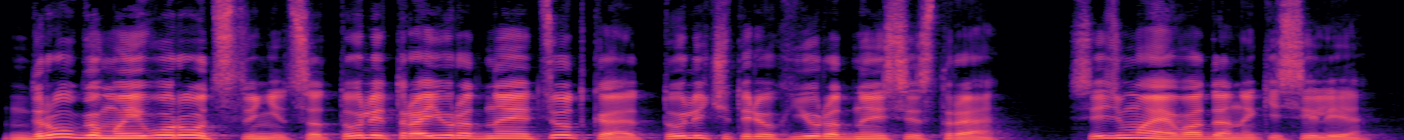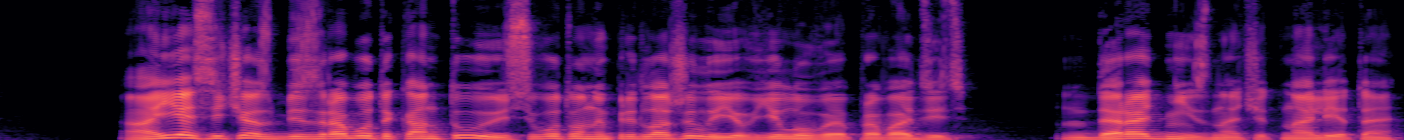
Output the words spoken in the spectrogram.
«Друга моего родственница, то ли троюродная тетка, то ли четырехюродная сестра. Седьмая вода на киселе. А я сейчас без работы кантуюсь, вот он и предложил ее в Еловое проводить. До родни, значит, на лето.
